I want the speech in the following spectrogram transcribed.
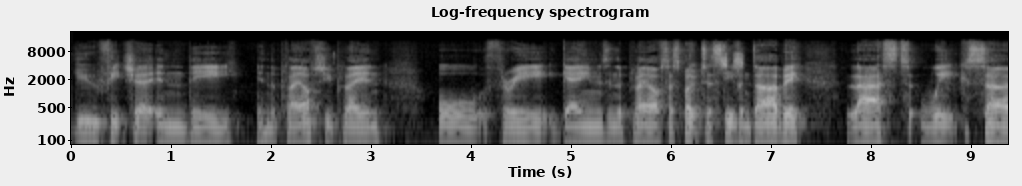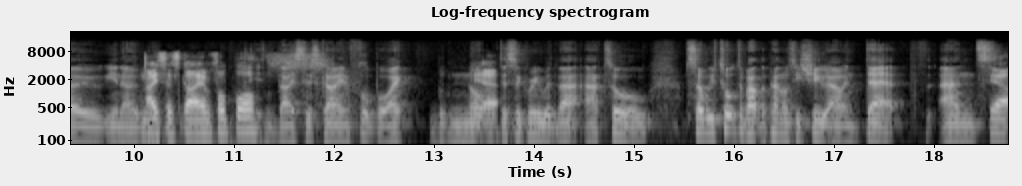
you feature in the in the playoffs. You play in all three games in the playoffs. I spoke to Stephen Darby last week, so you know, Nicest guy in football. nicest guy in football. I would not Yeah. disagree with that at all. So we've talked about the penalty shootout in depth, and Yeah.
